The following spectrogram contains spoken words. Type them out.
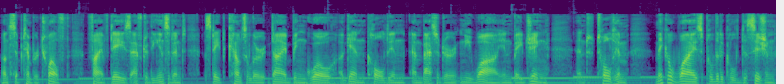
On September 12th, five days after the incident, State Councilor Dai Bingguo again called in Ambassador Ni Niwa in Beijing and told him, Make a wise political decision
